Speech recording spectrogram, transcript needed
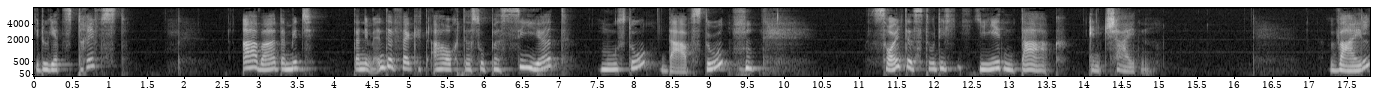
die du jetzt triffst, aber damit dann im Endeffekt auch das so passiert, musst du, darfst du, solltest du dich jeden Tag entscheiden. Weil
